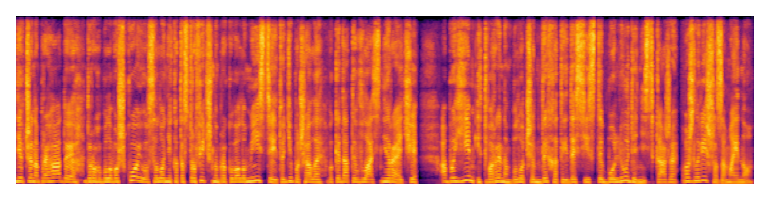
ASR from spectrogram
Дівчина пригадує, дорога була важкою. У салоні катастрофічно бракувало місця, і тоді почали викидати власні речі, аби їм і тваринам було чим дихати і де сісти. Бо людяність каже важливіша за майно.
